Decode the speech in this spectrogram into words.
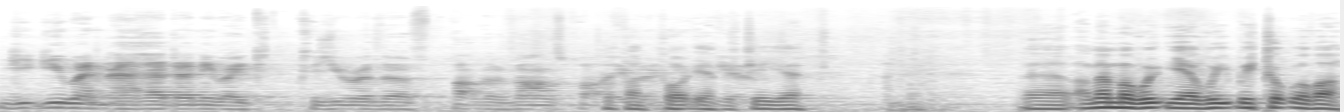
You, you went ahead anyway because you were the part of the advance party. The Van weren't Port yeah. Uh, I remember, we, yeah, we, we took over.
